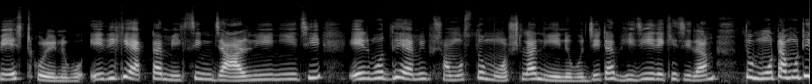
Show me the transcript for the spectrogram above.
পেস্ট করে নেব। এদিকে একটা মিক্সিং জার নিয়ে নিয়েছি। এর মধ্যে আমি সমস্ত মশলা নিয়ে নেব, যেটা ভিজিয়ে রেখেছিলাম। তো মোটামুটি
